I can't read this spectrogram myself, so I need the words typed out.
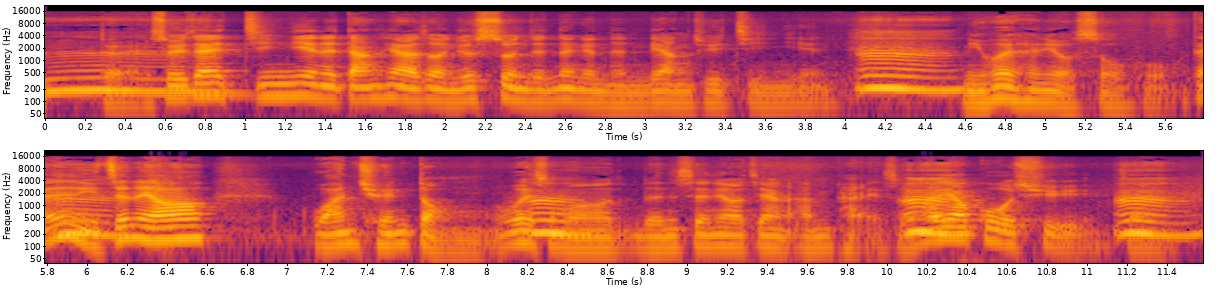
嗯，对，所以在经验的当下的时候，你就顺着那个能量去经验，嗯，你会很有收获。但是你真的要完全懂为什么人生要这样安排的时候，它要过去，嗯，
